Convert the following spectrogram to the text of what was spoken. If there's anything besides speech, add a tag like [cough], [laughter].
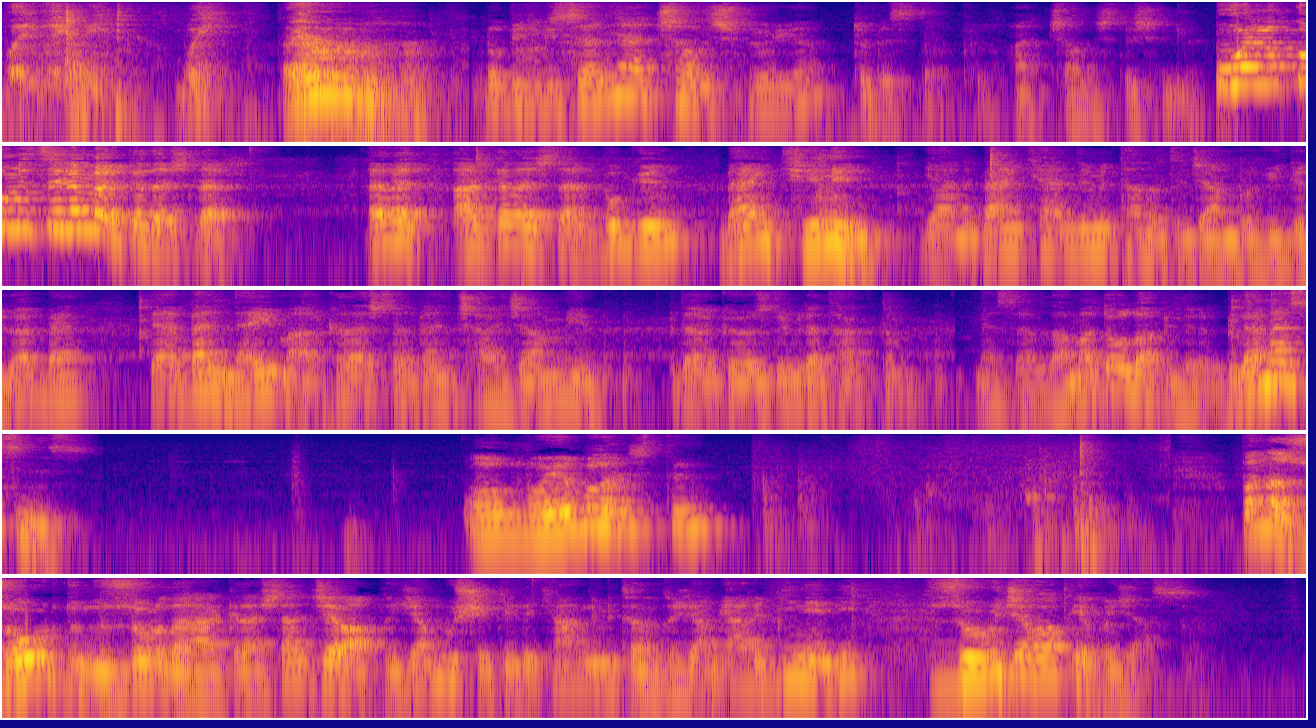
Vay vay vay. Vay. [laughs] Bu bilgisayar niye çalışmıyor ya? Tövbe estağfurullah. Ha çalıştı şimdi. Aleyküm selam arkadaşlar. Evet arkadaşlar bugün ben kimim? Yani ben kendimi tanıtacağım bu videoda. Ben ya ben neyim arkadaşlar? Ben çaycan mıyım? Bir de gözlüğümü de taktım. Mesela lama da olabilirim. Bilemezsiniz. O boya bulaştı. Bana sorduğunuz sorular arkadaşlar cevaplayacağım. Bu şekilde kendimi tanıtacağım. Yani bir nevi zoru cevap yapacağız.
